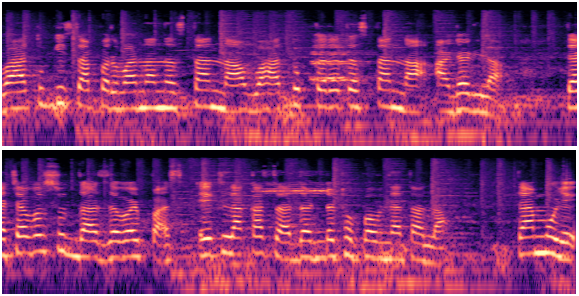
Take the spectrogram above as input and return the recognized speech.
वाहतुकीचा परवाना नसताना वाहतूक करत असताना आढळला. त्याच्यावर सुद्धा जवळपास एक लाखाचा दंड ठोपवण्यात आला. त्यामुळे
